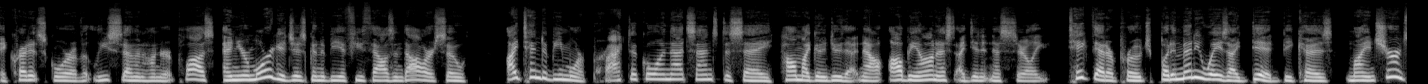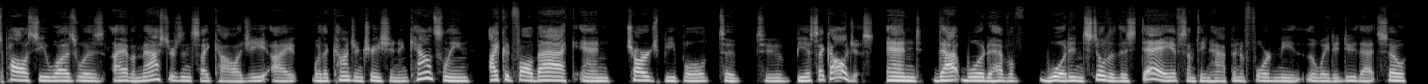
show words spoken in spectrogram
a credit score of at least 700 plus, and your mortgage is going to be a few thousand dollars. So I tend to be more practical in that sense to say, how am I going to do that? Now, I'll be honest, I didn't necessarily take that approach, but in many ways I did because my insurance policy was was I have a master's in psychology, I with a concentration in counseling, I could fall back and charge people to to be a psychologist. And that would have would and still to this day if something happened afford me the way to do that. So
